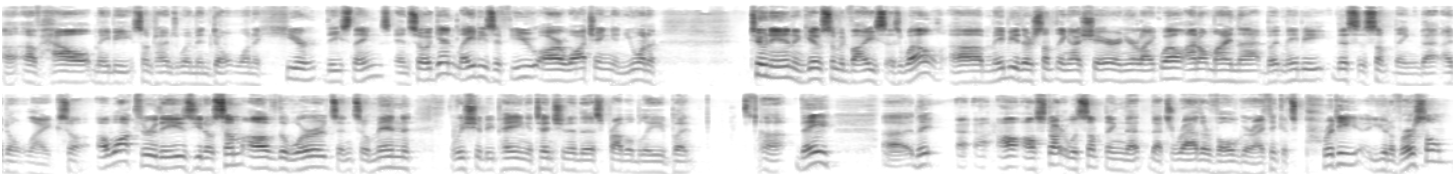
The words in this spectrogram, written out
uh, of how maybe sometimes women don't want to hear these things. And so again, ladies, if you are watching and you want to tune in and give some advice as well. Uh, maybe there's something I share and you're like, well, I don't mind that, but maybe this is something that I don't like. So I'll walk through these, you know, some of the words. And so, men, we should be paying attention to this probably, but uh, they. Uh, they, I'll, I'll, start with something that, that's rather vulgar. I think it's pretty universal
